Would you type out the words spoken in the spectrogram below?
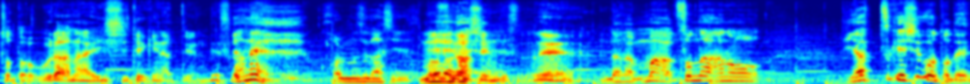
ちょっと占い師的なっていうんですかね。これ難しいですね。難しいんですね。だからまあそんなあのやっつけ仕事でい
